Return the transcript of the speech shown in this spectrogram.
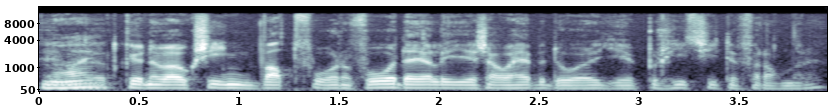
En dan kunnen we ook zien wat voor een voordelen je zou hebben door je positie te veranderen.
